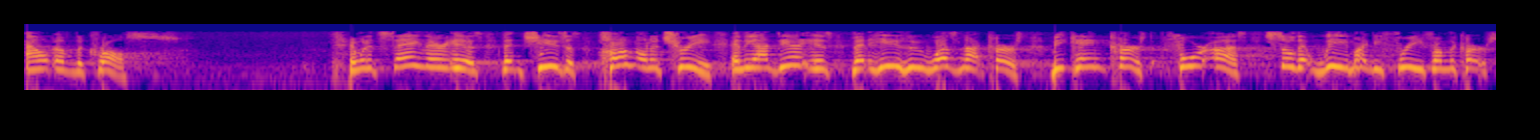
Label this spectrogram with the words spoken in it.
out of the cross. And what it's saying there is that Jesus hung on a tree and the idea is that he who was not cursed became cursed for us so that we might be free from the curse.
